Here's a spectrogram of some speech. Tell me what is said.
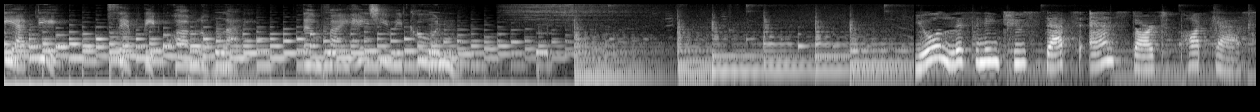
ดียดิเสพติดความหลงไหล เติมไฟให้ชีวิตคุณ You're listening to Stat and Start podcast.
